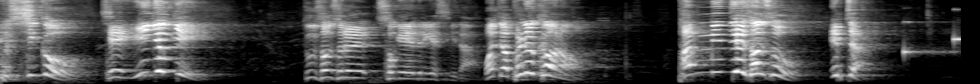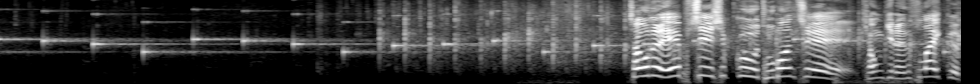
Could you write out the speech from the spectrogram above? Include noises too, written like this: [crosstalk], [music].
AFC 19 제2경기 두 선수를 소개해드리겠습니다. 먼저 블루 코너 박민재 선수 입장. 자 오늘 AFC 19 두 번째 경기는 플라이급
